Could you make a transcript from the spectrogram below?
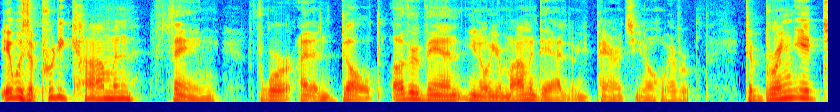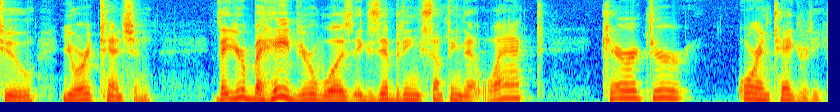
It was a pretty common thing for an adult, other than, you know, your mom and dad or your parents, you know, whoever, to bring it to your attention that your behavior was exhibiting something that lacked character or integrity.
